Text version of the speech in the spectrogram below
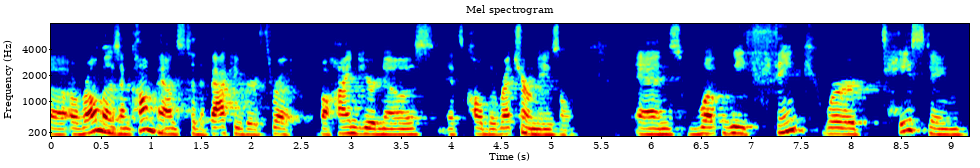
uh, aromas and compounds to the back of your throat behind your nose. It's called the retronasal. And what we think we're tasting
